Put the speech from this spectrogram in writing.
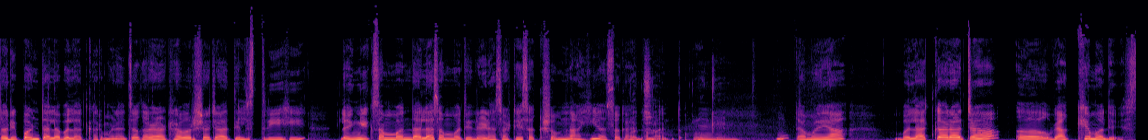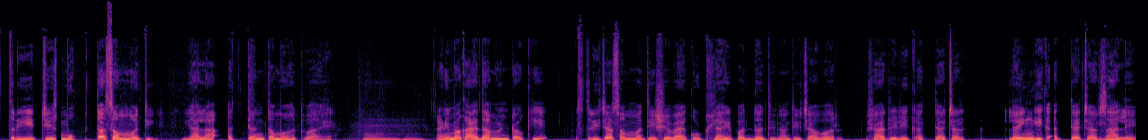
तरी पण त्याला बलात्कार म्हणायचं कारण अठरा वर्षाच्या आतील स्त्री ही लैंगिक संबंधाला संमती देण्यासाठी सक्षम नाही असं कायदा. मानतो त्यामुळे या बलात्काराच्या व्याख्येमध्ये स्त्रीची मुक्त संमती याला अत्यंत महत्त्व आहे. आणि मग कायदा म्हणतो की स्त्रीच्या संमतीशिवाय कुठल्याही पद्धतीनं तिच्यावर शारीरिक अत्याचार लैंगिक अत्याचार झाले.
